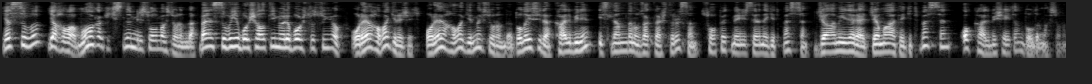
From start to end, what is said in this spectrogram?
Ya sıvı ya hava. Muhakkak ikisinden birisi olmak zorunda. Ben sıvıyı boşaltayım öyle boş dursun yok. Oraya hava girecek. Oraya hava girmek zorunda. Dolayısıyla kalbini İslam'dan uzaklaştırırsan, sohbet meclislerine gitmezsen, camilere, cemaate gitmezsen o kalbi şeytan doldurmak zorunda.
